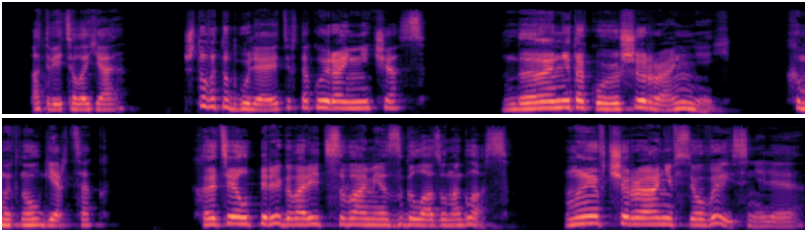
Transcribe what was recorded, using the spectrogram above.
— ответила я. «Что вы тут гуляете в такой ранний час?» «Да не такой уж и ранний», хмыкнул герцог. Хотел переговорить с вами с глазу на глаз. Мы вчера не все выяснили.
